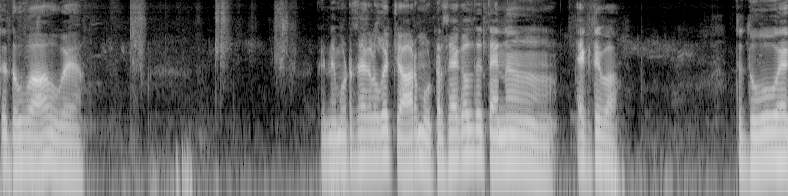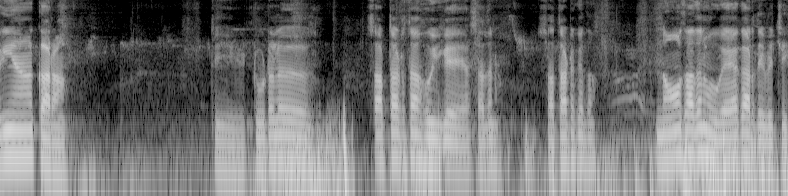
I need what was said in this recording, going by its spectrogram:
ਤੇ ਦੋ ਆ ਹੋ ਗਏ ਆ। ਕਿੰਨੇ ਮੋਟਰਸਾਈਕਲ ਹੋ ਗਏ? ਚਾਰ ਮੋਟਰਸਾਈਕਲ ਤੇ ਤਿੰਨ ਐਕਟਿਵਾ। ਤੇ ਦੋ ਹੈਗੀਆਂ ਕਾਰਾਂ। ਤੇ ਟੋਟਲ 7-8 ਤਾਂ ਹੋ ਹੀ ਗਏ ਆ ਸਾਧਨ। 7-8 ਕਿਦਾਂ 9 ਸਾਧਨ ਹੋ ਗਏ ਆ ਘਰ ਦੇ ਵਿੱਚ ਹੀ।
